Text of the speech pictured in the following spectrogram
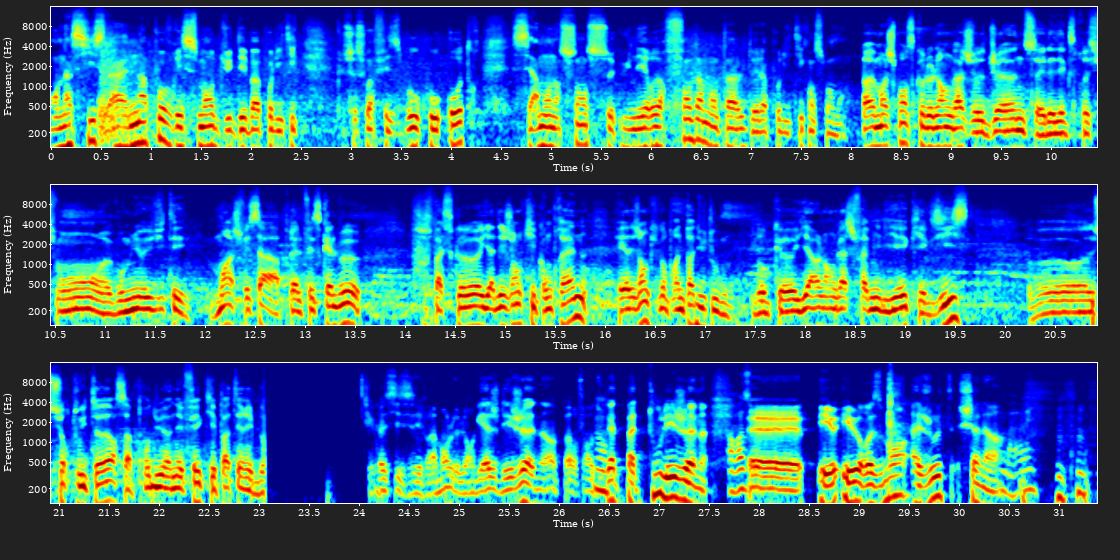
on assiste à un appauvrissement du débat politique que ce soit Facebook ou autre, c'est à mon sens une erreur fondamentale de la politique en ce moment. moi je pense que le langage Jones et les expressions euh, vaut mieux éviter. Moi je fais ça, après elle fait ce qu'elle veut. Parce qu'il y a des gens qui comprennent et il y a des gens qui ne comprennent pas du tout. Donc euh, il y a un langage familier qui existe. Euh, sur Twitter, ça produit un effet qui n'est pas terrible. Je ne sais pas si c'est vraiment le langage des jeunes, hein. enfin, en tout cas pas tous les jeunes. et, heureusement, ajoute Chana. Bah oui.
